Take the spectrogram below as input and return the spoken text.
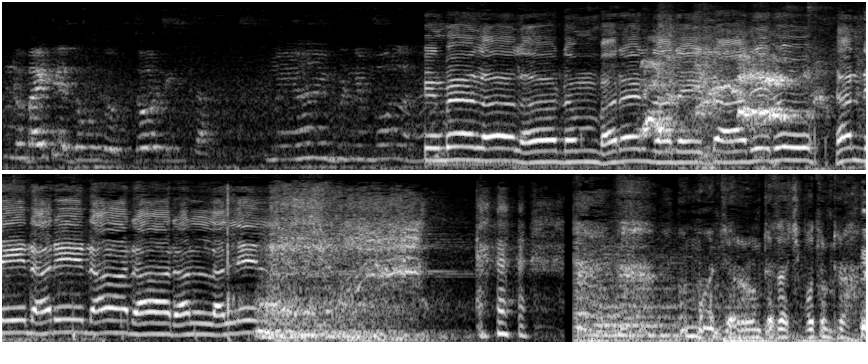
నువ్వు బయట ఉండు డోర్ తీస్తా ఇప్పుడు జ్వరం ఉంటే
